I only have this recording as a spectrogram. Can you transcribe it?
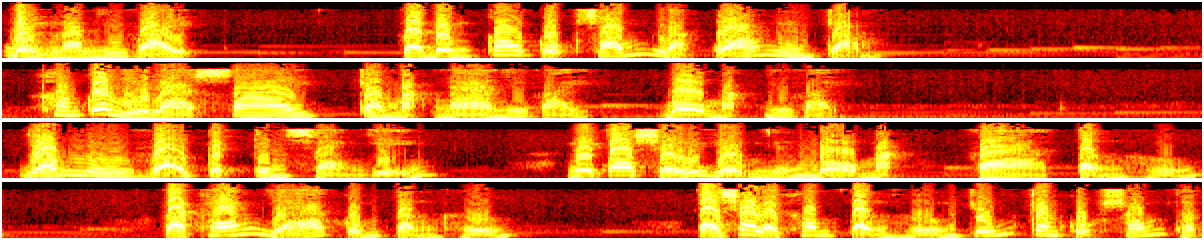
Đừng làm như vậy và đừng coi cuộc sống là quá nghiêm trọng. Không có gì là sai trong mặt nạ như vậy, bộ mặt như vậy. Giống như vở kịch trên sàn diễn, người ta sử dụng những bộ mặt và tận hưởng, và khán giả cũng tận hưởng. Tại sao lại không tận hưởng chúng trong cuộc sống thực?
